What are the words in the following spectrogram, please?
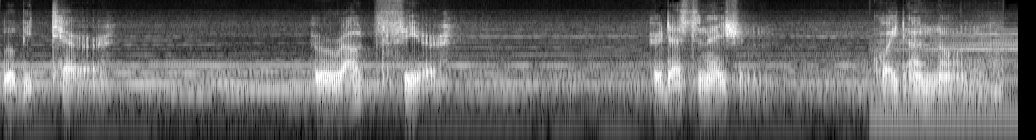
will be terror. Her route, fear. Her destination, quite unknown.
